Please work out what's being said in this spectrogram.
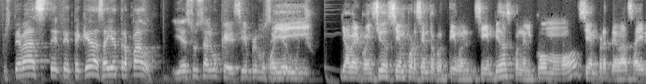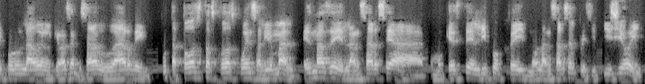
pues te vas, te, te, quedas ahí atrapado. Y eso es algo que siempre hemos seguido mucho. Yo, a ver, coincido 100% contigo. Si empiezas con el cómo, siempre te vas a ir por un lado en el que vas a empezar a dudar de, puta, todas estas cosas pueden salir mal. Es más de lanzarse a, como que este leap of faith, ¿no? Lanzarse al precipicio y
